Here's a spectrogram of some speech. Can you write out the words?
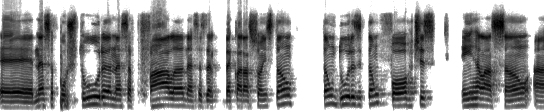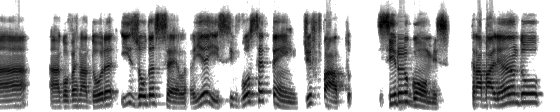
é, nessa postura, nessa fala, nessas declarações tão, tão duras e tão fortes em relação à, governadora Isolda Sela. E aí, se você tem, de fato, Ciro Gomes trabalhando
